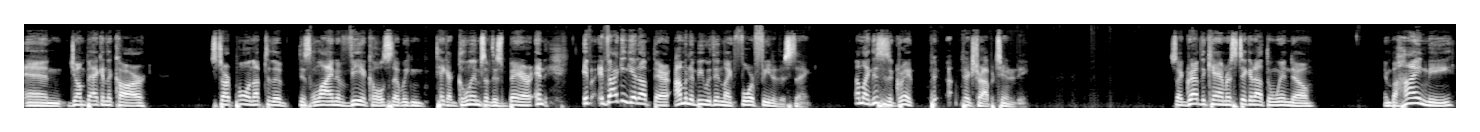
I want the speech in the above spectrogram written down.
and jump back in the car, start pulling up to the this line of vehicles so that we can take a glimpse of this bear. And if, if I can get up there, I'm going to be within like four feet of this thing. I'm like, this is a great p- picture opportunity. So I grab the camera, stick it out the window, and behind me,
